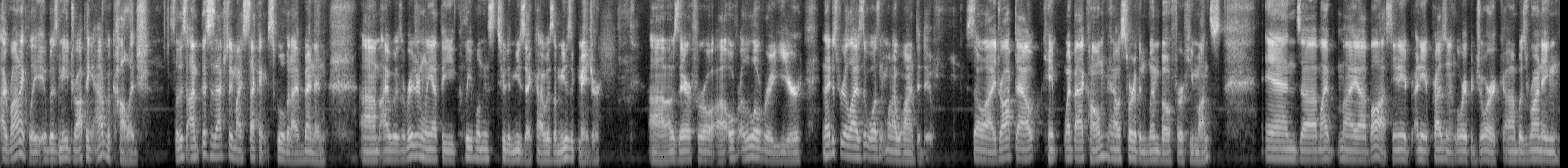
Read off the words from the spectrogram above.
ironically, it was me dropping out of college. So this I'm, this is actually my second school that I've been in. Um, I was originally at the Cleveland Institute of Music. I was a music major. Uh, I was there for uh, over a little over a year, and I just realized it wasn't what I wanted to do. So I dropped out, came, went back home, and I was sort of in limbo for a few months. And uh, my my uh, boss, the NEA, president, Lori Bajorek, uh, was running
